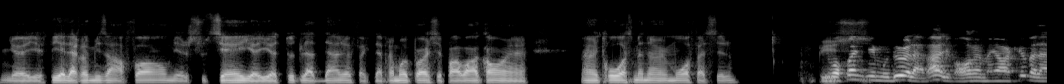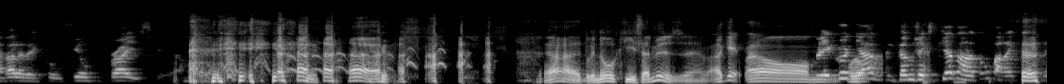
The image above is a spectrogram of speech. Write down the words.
Il, y a, la remise en forme, il y a le soutien, il y a, tout là-dedans. Là. Fait que d'après moi, Price, c'est pas avoir encore un trois semaines, un mois facile. Puis- Il va faire une game ou deux à Laval. Il va avoir un meilleur club à Laval avec Cofield et Price. Ah, Bruno qui s'amuse. OK. Alors, Mais écoute, on- regarde, comme j'expliquais tantôt pendant que fait,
